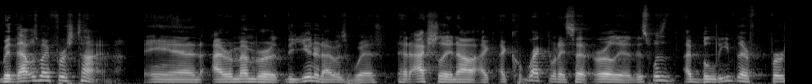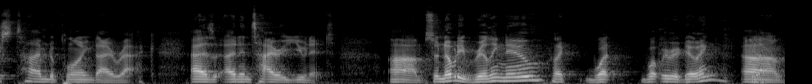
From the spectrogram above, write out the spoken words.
but that was my first time, and I remember the unit I was with had actually now I, I correct what I said earlier. This was I believe their first time deploying to Iraq as an entire unit. Um, so nobody really knew like what what we were doing. Um,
